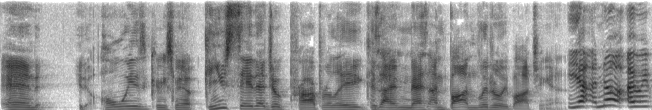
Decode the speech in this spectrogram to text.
And it always creeps me up. Can you say that joke properly? Because I'm, mess- I'm, bo- I'm literally botching it. Yeah, no, I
